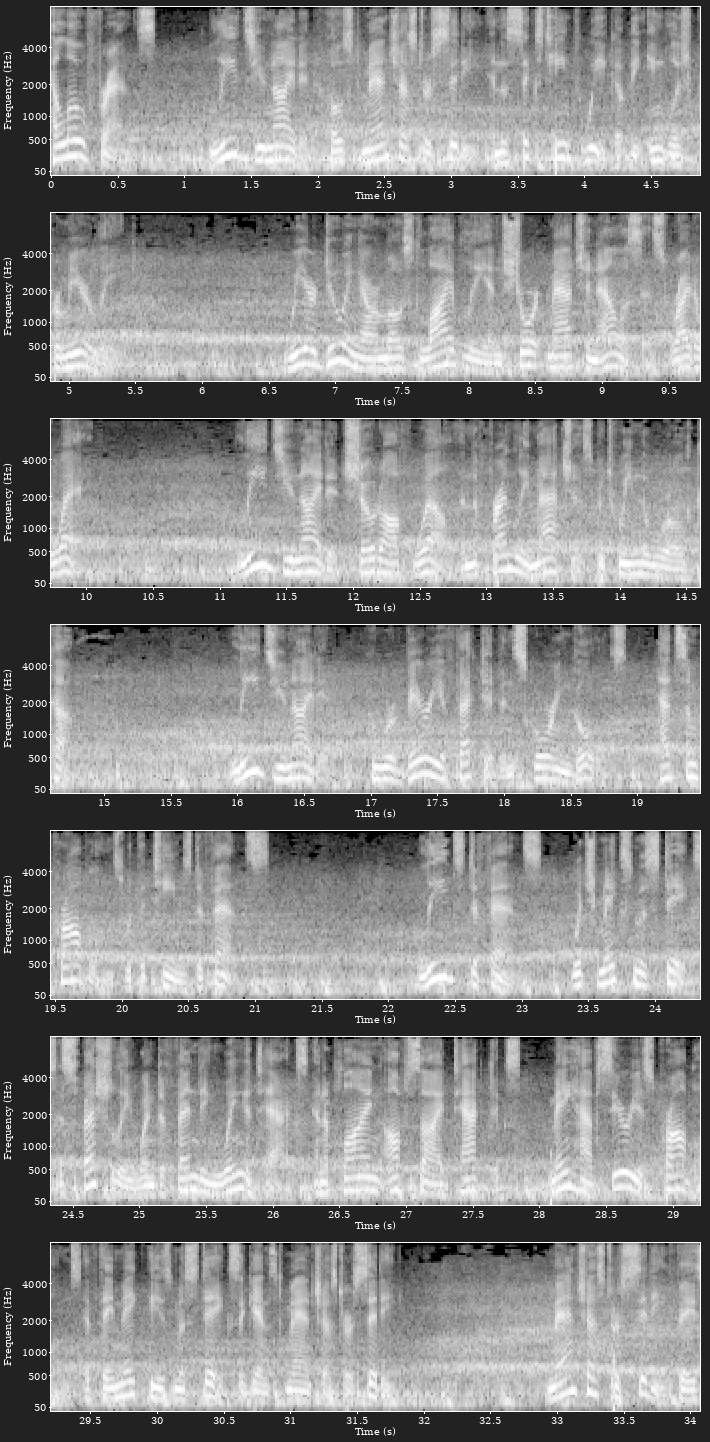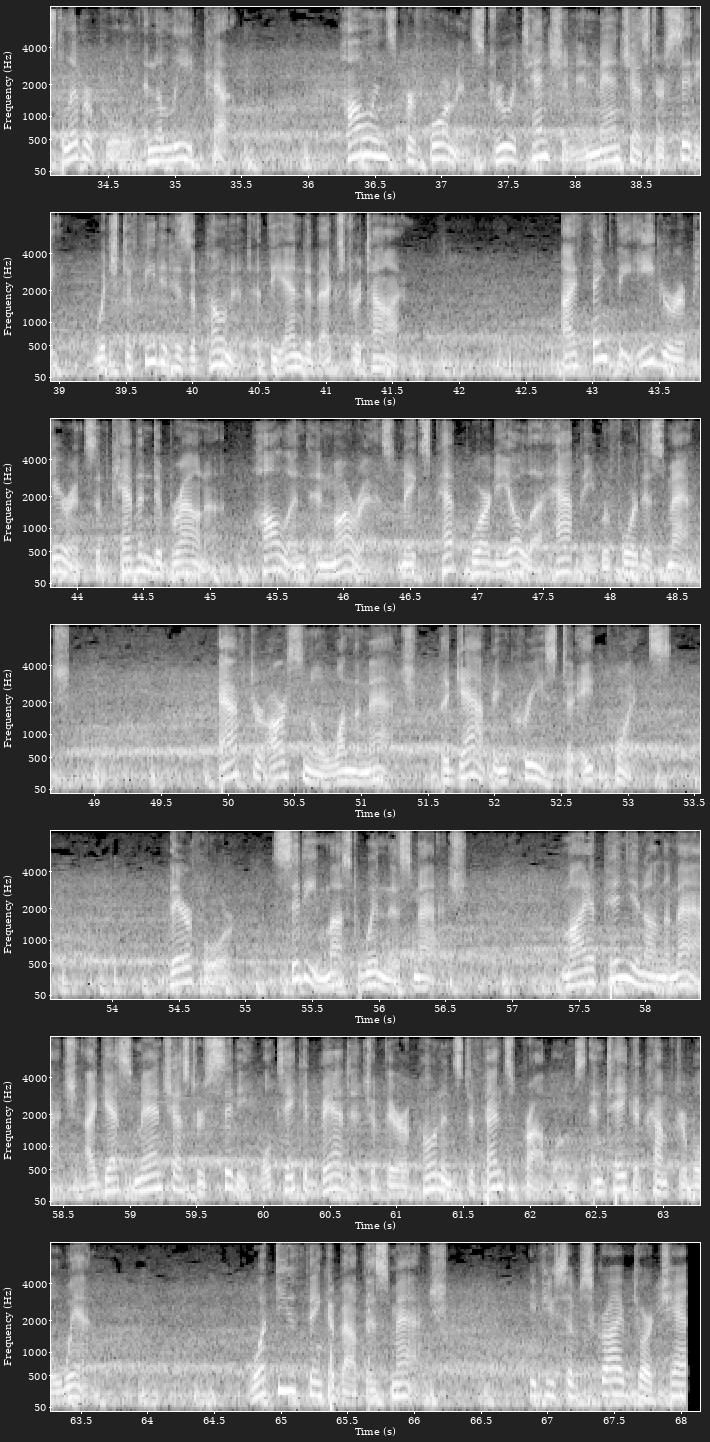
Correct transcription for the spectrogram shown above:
Hello, friends. Leeds United host Manchester City in the 16th week of the English Premier League. We are doing our most lively and short match analysis right away. Leeds United showed off well in the friendly matches between the World Cup. Leeds United, who were very effective in scoring goals, had some problems with the team's defense. Leeds defense, which makes mistakes especially when defending wing attacks and applying offside tactics, may have serious problems if they make these mistakes against Manchester City. Manchester City faced Liverpool in the League Cup. Haaland's performance drew attention in Manchester City, which defeated his opponent at the end of extra time. I think the eager appearance of Kevin De Bruyne, Holland, and Mahrez makes Pep Guardiola happy before this match. After Arsenal won the match, the gap increased to eight points. Therefore, City must win this match. My opinion on the match, I guess Manchester City will take advantage of their opponent's defense problems and take a comfortable win. What do you think about this match? If you subscribe to our channel,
